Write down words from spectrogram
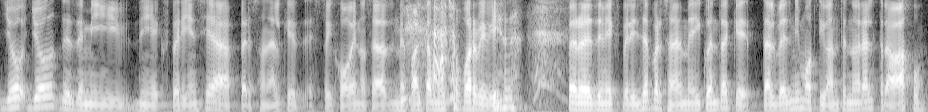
yo, yo desde mi, mi experiencia personal, que estoy joven, o sea, me falta mucho por vivir, pero desde mi experiencia personal me di cuenta que tal vez mi motivante no era el trabajo,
